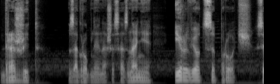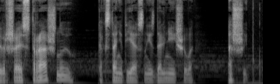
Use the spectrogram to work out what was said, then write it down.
дрожит загробное наше сознание и рвется прочь, совершая страшную, как станет ясно из дальнейшего, ошибку.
